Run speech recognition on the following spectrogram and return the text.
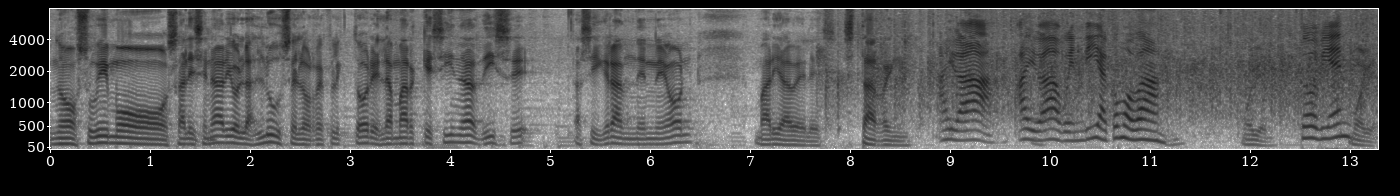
Nos subimos al escenario, las luces, los reflectores, la marquesina dice así grande en neón, María Vélez, Starring. Ahí va, ahí va, buen día, ¿cómo va? Muy bien. ¿Todo bien? Muy bien.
